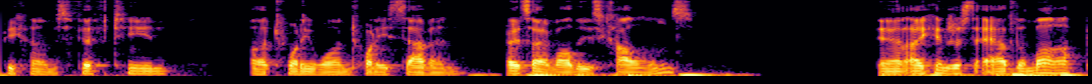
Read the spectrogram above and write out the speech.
becomes 15, uh, 21, 27. Right? So I have all these columns. And I can just add them up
